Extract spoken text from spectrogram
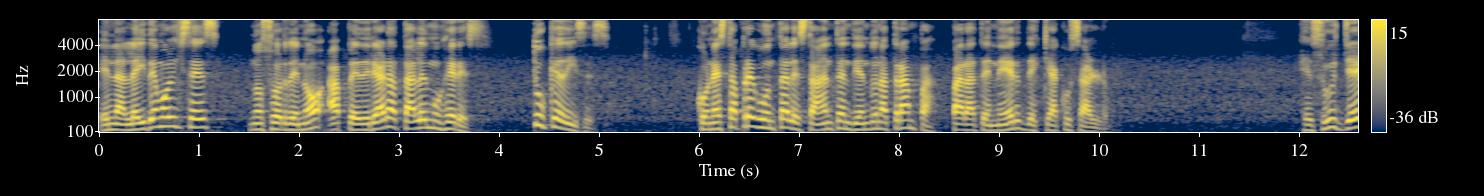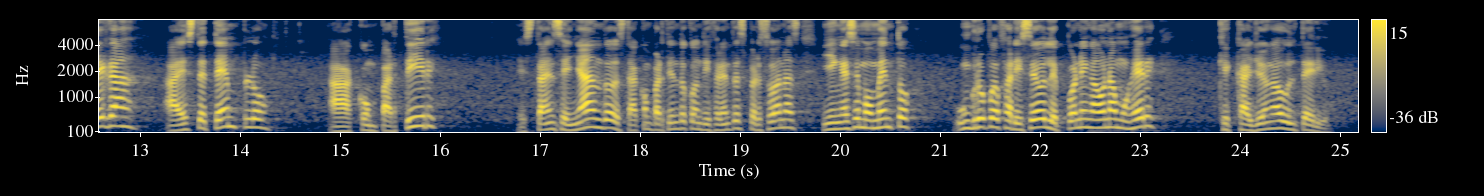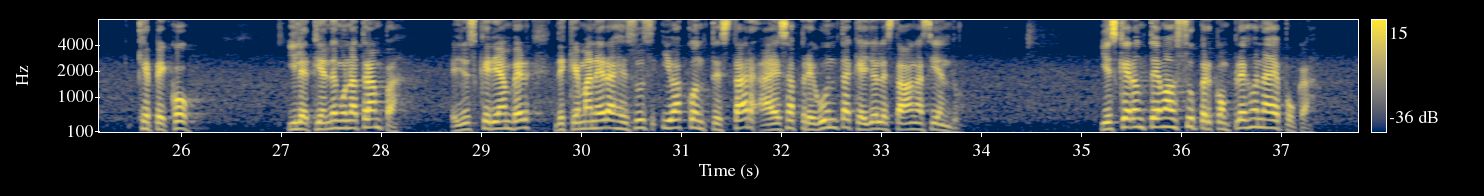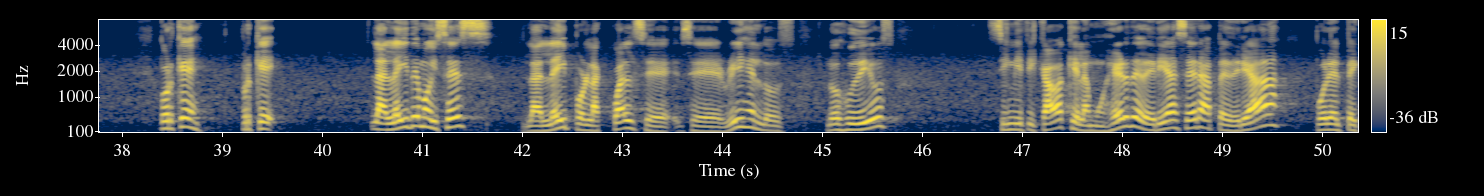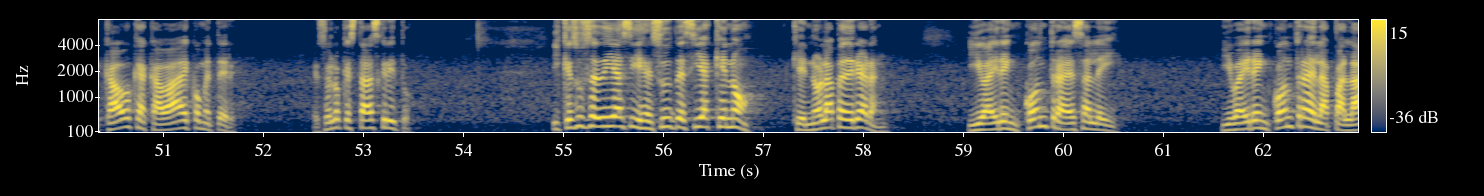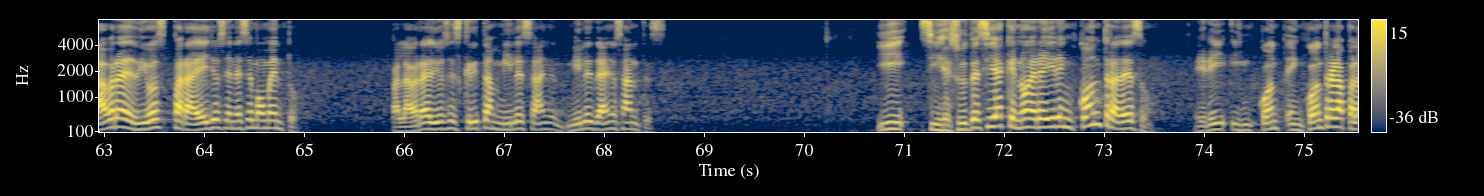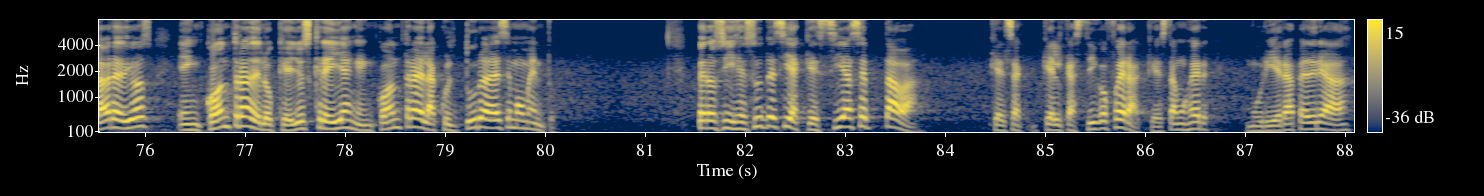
En la ley de Moisés nos ordenó apedrear a tales mujeres. ¿Tú qué dices? Con esta pregunta le estaba entendiendo una trampa para tener de qué acusarlo. Jesús llega a este templo a compartir, está enseñando, está compartiendo con diferentes personas y en ese momento un grupo de fariseos le ponen a una mujer que cayó en adulterio, que pecó y le tienden una trampa. Ellos querían ver de qué manera Jesús iba a contestar a esa pregunta que ellos le estaban haciendo. Y es que era un tema súper complejo en la época. ¿Por qué? Porque la ley de Moisés, la ley por la cual se, rigen los, los judíos, significaba que la mujer debería ser apedreada por el pecado que acababa de cometer. Eso es lo que estaba escrito. ¿Y qué sucedía si Jesús decía que no, que no la apedrearan? Iba a ir en contra de esa ley, iba a ir en contra de la palabra de Dios para ellos en ese momento. Palabra de Dios escrita miles, de años antes. Y si Jesús decía que no, era ir en contra de eso, era ir en contra de la palabra de Dios, en contra de lo que ellos creían, en contra de la cultura de ese momento. Pero si Jesús decía que sí aceptaba que el, que el castigo fuera que esta mujer muriera apedreada,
